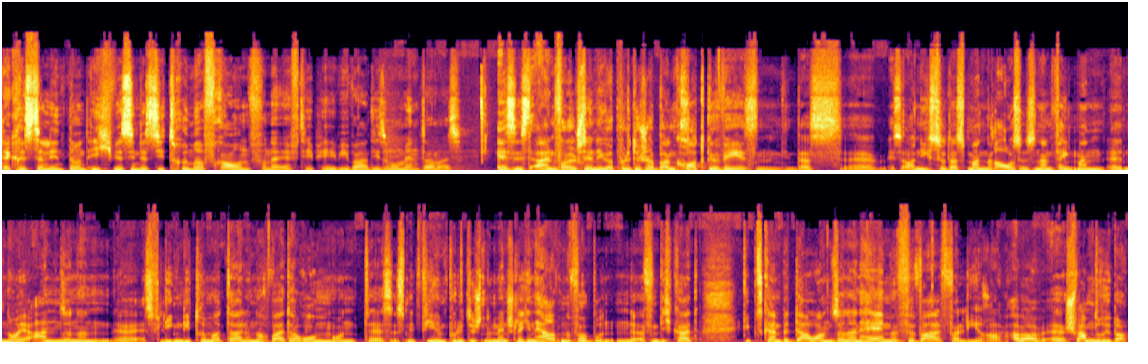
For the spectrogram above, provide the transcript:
der Christian Lindner und ich, wir sind jetzt die Trümmerfrauen von der FDP. Wie war dieser Moment damals? Es ist ein vollständiger politischer Bankrott gewesen. Das äh, ist auch nicht so, dass man raus ist und dann fängt man äh, neu an, sondern äh, es fliegen die Trümmerteile noch weiter rum und es ist mit vielen politischen und menschlichen Härten verbunden. In der Öffentlichkeit gibt es kein Bedauern, sondern Häme für Wahlverlierer. Aber äh, schwamm drüber.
